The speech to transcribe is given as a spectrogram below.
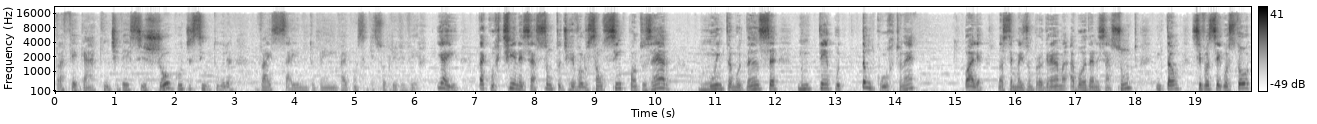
trafegar, quem tiver esse jogo de cintura vai sair muito bem, vai conseguir sobreviver. E aí, tá curtindo esse assunto de Revolução 5.0? Muita mudança num tempo tão curto, né? Olha, nós temos mais um programa abordando esse assunto, então se você gostou,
